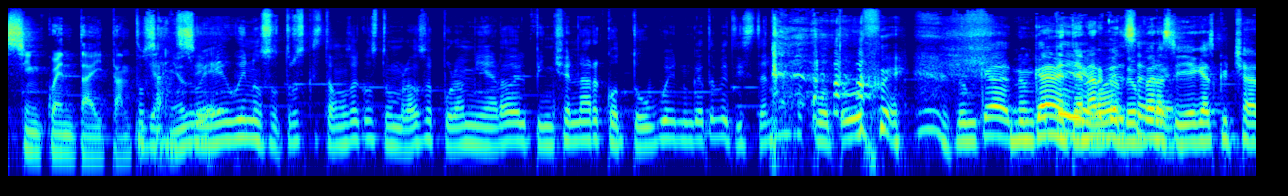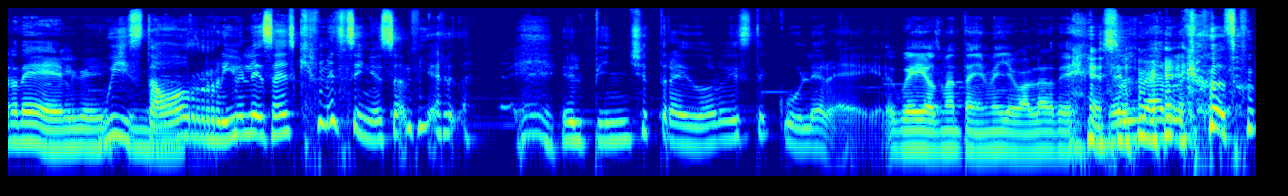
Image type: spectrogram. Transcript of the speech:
cincuenta y tantos Ya años, sé, güey. güey, nosotros que estamos acostumbrados a pura mierda del pinche narcotub, güey. Nunca te metiste al narcotub, güey. Nunca, Nunca me te metí Narcotub, ese, pero sí llegué a escuchar de él, güey. Güey, estaba horrible. ¿Sabes quién me enseñó esa mierda? El pinche traidor de este cooler, güey. Güey, Osman también me llegó a hablar de eso. El narcotub.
